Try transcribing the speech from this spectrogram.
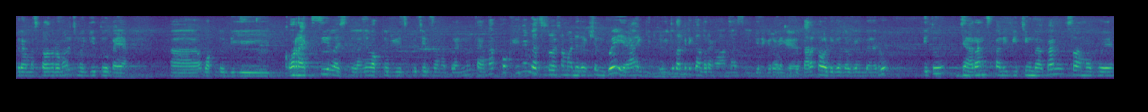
drama skala normal cuma gitu kayak uh, waktu dikoreksi lah istilahnya waktu didiskusin sama planner karena kok kayaknya nggak sesuai sama direction gue ya gitu itu tapi di kantor yang lama sih kira-kira kayak Oke. gitu karena kalau di kantor yang baru itu jarang sekali pitching bahkan selama gue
